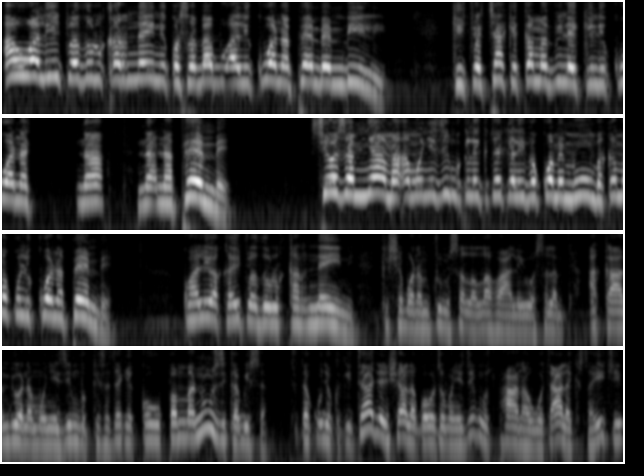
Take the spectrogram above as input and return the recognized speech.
Au aliitwa dhulqarnaini kwa sababu alikuwa na pembe mbili. Kichwa chake kama vile kilikuwa na, na, na, na pembe sio za mnyama mwenyezi mungu kile kitu chake alivyokuwa amemuumba kama kulikuwa na pembe. Kwa hiyo akaitwa dhulqarnaini. Kisha bwana mtume sallallahu alaihi wasallam akaambiwa na mwenyezi mungu kisa chake kwa upambanuzi kabisa. Tutakuja kukitaja inshallah kwa uwezo wa mwenyezi mungu subhanahu wataala kisa hichi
